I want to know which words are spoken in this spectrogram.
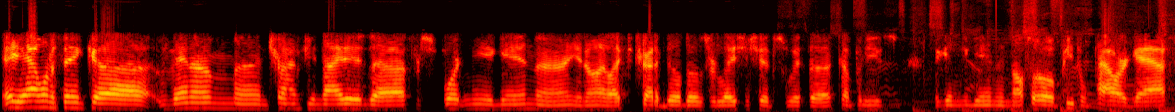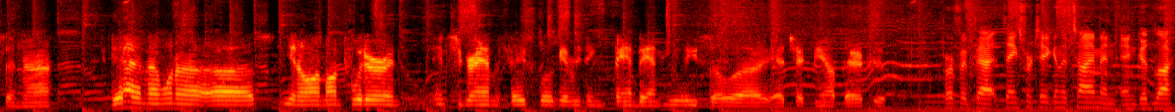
Hey, yeah, I want to thank uh, Venom and Triumph United uh, for supporting me again. Uh, you know, I like to try to build those relationships with uh, companies again and again, and also People Power Gas. And uh, yeah, and I want to, uh, you know, I'm on Twitter and Instagram and Facebook. Everything's Bam Bam Healy. So uh, yeah, check me out there too. Perfect, Pat. Thanks for taking the time and, and good luck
